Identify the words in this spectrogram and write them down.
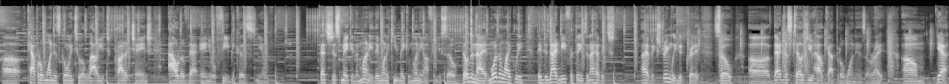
uh, capital one is going to allow you to product change out of that annual fee because you know that's just making the money. They want to keep making money off of you. So they'll deny it. More than likely they've denied me for things and i have I have extremely good credit. So uh, that just tells you how Capital One is, all right? Um, yeah,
